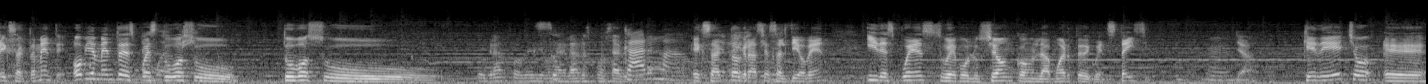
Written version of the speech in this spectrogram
Exactamente. Obviamente después tuvo su. Tuvo su. El gran poder lleva Su una gran responsabilidad. Karma. Exacto, gracias al tío Ben. Y después su evolución con la muerte de Gwen Stacy. Mm. ¿Ya? Que de hecho, eh,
